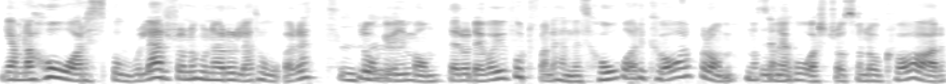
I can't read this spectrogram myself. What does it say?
gamla hårspolar från när hon har rullat håret. Mhm. Låg ju i monter och det var ju fortfarande hennes hår kvar på dem. Något sånt där hårstrå som låg kvar.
